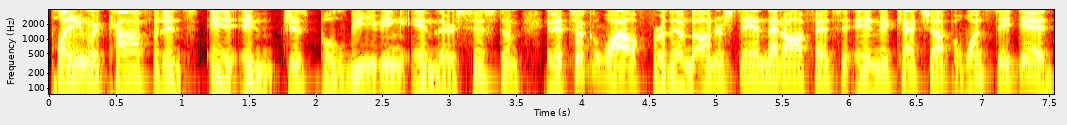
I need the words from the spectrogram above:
playing with confidence and, and, just believing in their system. And it took a while for them to understand that offense and to catch up. But once they did,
